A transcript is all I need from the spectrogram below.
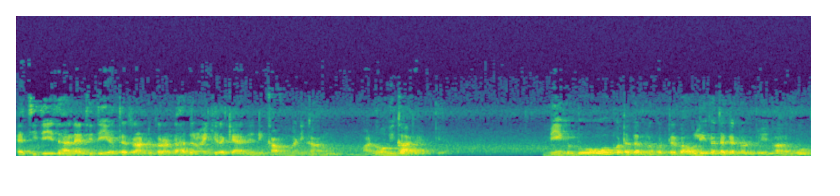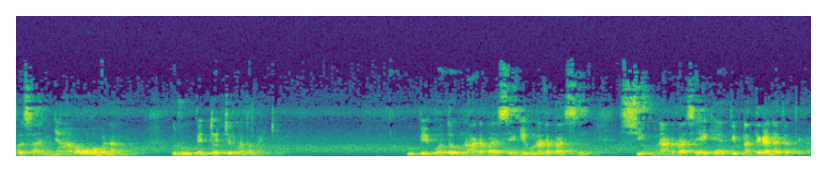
ඇති දේ සහ නැති දේ අතර රණ්ඩු කරන්න හදනවා කියලා කියන්නේ නිකම්ම නිකම් මනෝ විකාරයක් කියලා. මේක බොහෝ කොට කරනකොට බහුලීගත කරනකොට පේනවා රූප සංඥාව ඔහොමනම් රූපෙත් ඔච්චරම තමයි කියන්නේ. රූපේ බොඳ වුණාට පස්සේ, ගෙවුණාට පස්සේ, සිව් වුණාට පස්සේ ඒක ඇති වුණත් එක නැතත් එකයි.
